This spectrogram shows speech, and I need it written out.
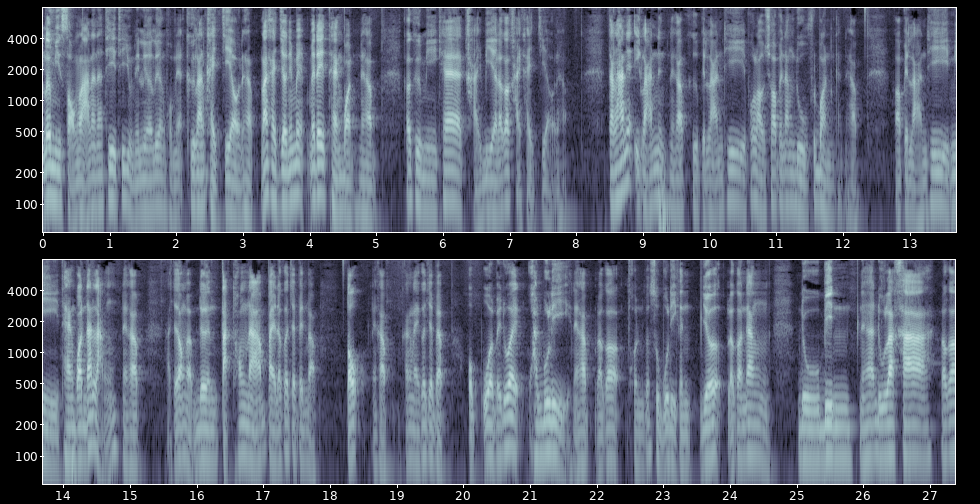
เริ่มมี 2 ร้านแล้วนะที่ที่อยู่ในเรือเรื่องผมเนี่ยคือร้านไข่เจียวนะครับ ร้านไข่เจียวนี่ไม่ไม่ได้แทงบอลนะครับ ก็คือมีแค่ขายเบียร์แล้วก็ขายไข่เจียวนะครับ แต่ร้านเนี้ยอีกร้านหนึ่งนะครับ คือเป็นร้านที่พวกเราชอบไปนั่งดูฟุตบอลกันนะครับก็เป็นร้านที่มีแทงบอลด้านหลังนะครับ อาจจะต้องแบบเดินตัดห้องน้ำไปแล้วก็จะเป็นแบบโต๊ะนะครับ ข้างในก็จะแบบอบอวลไปด้วยควันบุหรี่นะครับ แล้วก็คนก็สูบบุหรี่กันเยอะ แล้วก็นั่งดูบินนะฮะดูราคา แล้วก็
